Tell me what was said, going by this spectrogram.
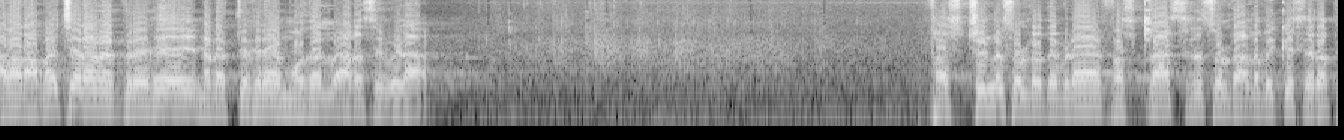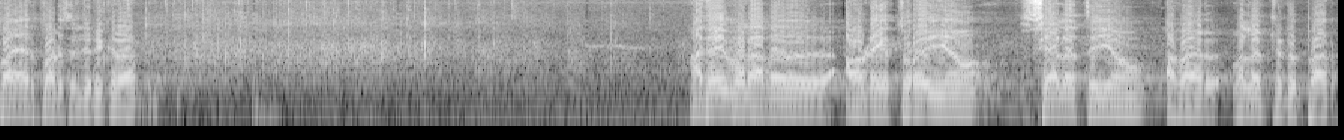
அவர் அமைச்சரான பிறகு நடத்துகிற முதல் அரசு விழா. ஃபர்ஸ்ட்னு சொல்றதை விட ஃபர்ஸ்ட் கிளாஸ்னு சொல்ற அளவுக்கு சிறப்பாக ஏற்பாடு செஞ்சிருக்கிறார். அதே போல அவர் அவருடைய துறையும் சேலத்தையும் அவர் வளர்த்தெடுப்பார்.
